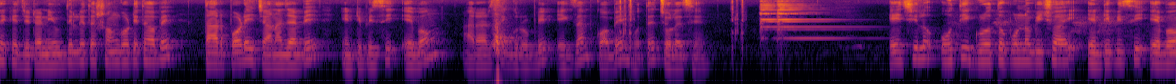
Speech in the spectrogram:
থেকে যেটা নিউ দিল্লিতে সংগঠিত হবে, তারপরেই জানা যাবে এনটিপিসি এবং আরআরসি গ্রুপ ডির এক্সাম কবে হতে চলেছে। এই ছিল অতি গুরুত্বপূর্ণ বিষয় এনটিপিসি এবং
